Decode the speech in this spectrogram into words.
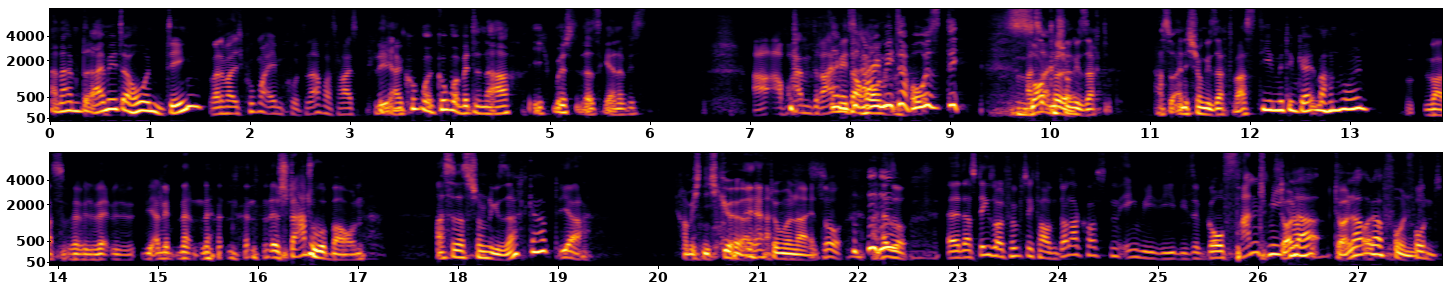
an einem drei Meter hohen Ding? Warte mal, ich guck mal eben kurz nach, was heißt Plin. Ja, guck mal, guck mal bitte nach. Ich möchte das gerne wissen. Ah, auf einem drei Ein Meter drei hohen Meter hohes Ding. Hast du Sockel. eigentlich schon gesagt? Hast du eigentlich schon gesagt, was die mit dem Geld machen wollen? Was? Eine, eine, eine Statue bauen. Hast du das schon gesagt gehabt? Ja. Habe ich nicht gehört. Tut mir leid. So, also, äh, das Ding soll 50.000 Dollar kosten. Irgendwie die, diese GoFundMe. Dollar, Dollar oder Pfund? Pfund.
